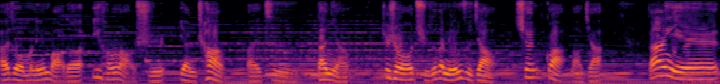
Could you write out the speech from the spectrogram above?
来自我们灵宝的一恒老师，演唱来自丹阳。这首曲子的名字叫《牵挂老家》，当然也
